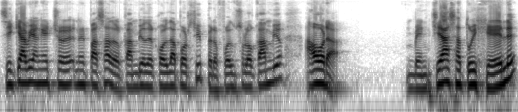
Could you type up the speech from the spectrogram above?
sí que habían hecho en el pasado el cambio de colda por sí, pero fue un solo cambio. Ahora, bencheas a tu IGL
